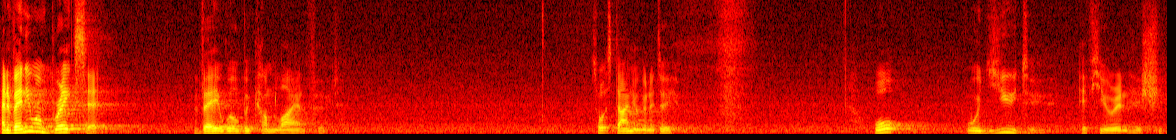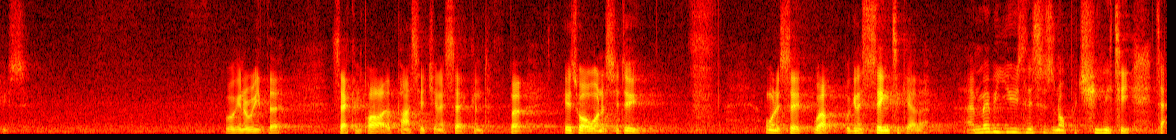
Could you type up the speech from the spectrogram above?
And if anyone breaks it, they will become lion food. So, what's Daniel going to do? What would you do if you were in his shoes? We're going to read the second part of the passage in a second. But here's what I want us to do I want to, well, we're going to sing together. And maybe use this as an opportunity to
